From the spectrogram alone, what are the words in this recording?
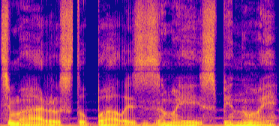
Тьма расступалась за моей спиной.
